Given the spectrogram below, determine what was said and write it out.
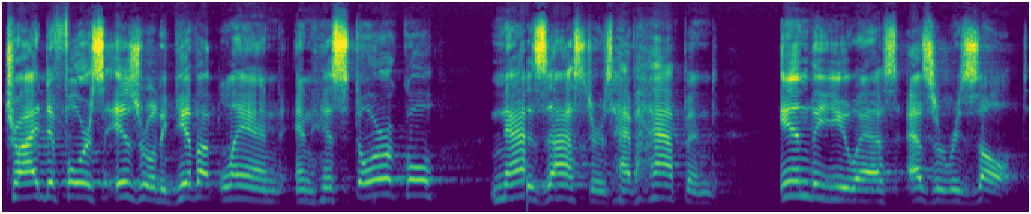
tried to force Israel to give up land, and historical disasters have happened in the U.S. as a result.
